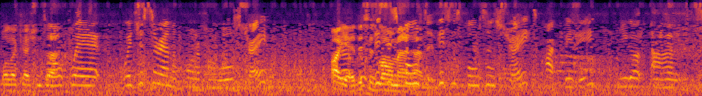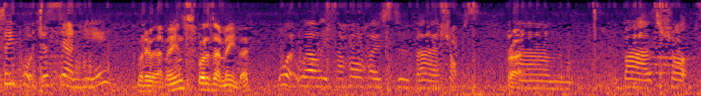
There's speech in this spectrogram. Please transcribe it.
What location's Well, that? we're we're just around the corner from Wall Street. Oh yeah, this is Lower Fulton, this is Fulton Street. It's quite busy. You got uh, Seaport just down here. Whatever that means. What does that mean, babe? Well, well, it's a whole host of uh, shops. Right. Um, bars, shops,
